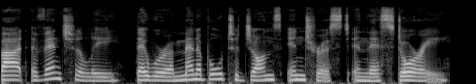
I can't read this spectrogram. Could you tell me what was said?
but eventually they were amenable to John's interest in their story.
